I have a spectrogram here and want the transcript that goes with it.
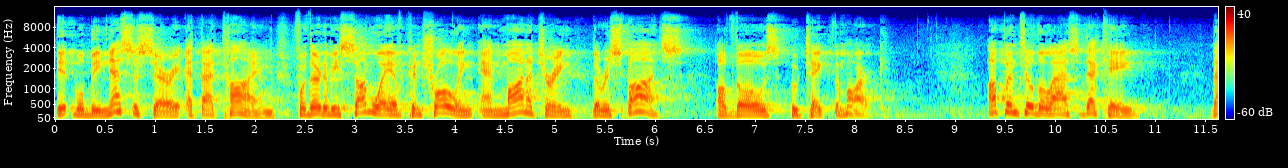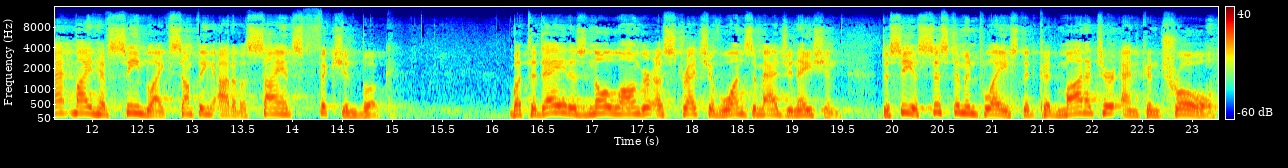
it will be necessary at that time for there to be some way of controlling and monitoring the response of those who take the mark. Up until the last decade, that might have seemed like something out of a science fiction book. But today it is no longer a stretch of one's imagination to see a system in place that could monitor and control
